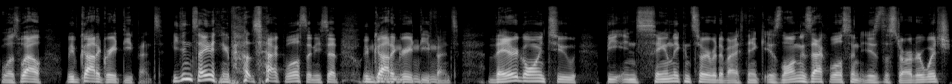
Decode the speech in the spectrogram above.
was, "Well, we've got a great defense." He didn't say anything about Zach Wilson. He said, "We've got a great defense." They're going to be insanely conservative, I think, as long as Zach Wilson is the starter. Which,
